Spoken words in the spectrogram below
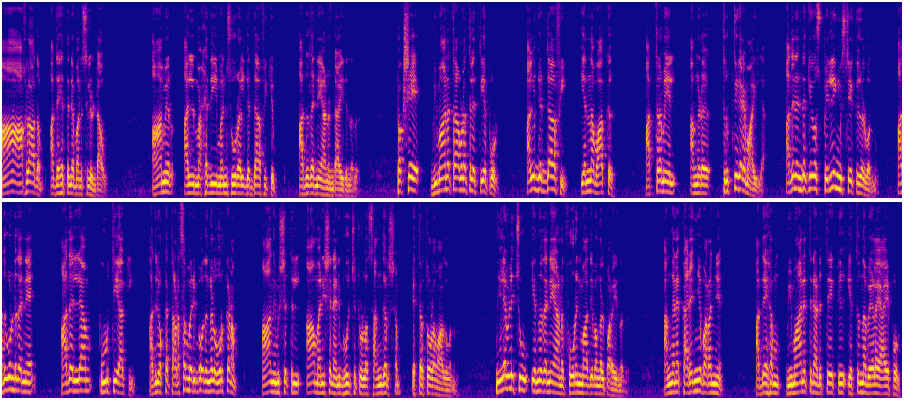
ആ ആഹ്ലാദം അദ്ദേഹത്തിന്റെ മനസ്സിലുണ്ടാവും. ആമിർ അൽ മഹദി മൻസൂർ അൽ ഗദ്ദാഫിക്കും അതുതന്നെയാണ് ഉണ്ടായിരുന്നത്. പക്ഷേ വിമാനത്താവളത്തിലെത്തിയപ്പോൾ അൽ ഗദ്ദാഫി എന്ന വാക്ക് അത്രമേൽ അങ്ങട് തൃപ്തികരമായില്ല. അതിനെന്തൊക്കെയോ സ്പെല്ലിംഗ് മിസ്റ്റേക്കുകൾ വന്നു. അതുകൊണ്ട് തന്നെ അതെല്ലാം പൂർത്തിയാക്കി അതിലൊക്കെ തടസ്സം വരുമ്പോൾ നിങ്ങൾ ഓർക്കണം ആ നിമിഷത്തിൽ ആ മനുഷ്യൻ അനുഭവിച്ചിട്ടുള്ള സംഘർഷം എത്രത്തോളമാകുമെന്ന്. നിലവിളിച്ചു എന്ന് തന്നെയാണ് ഫോറിൻ മാധ്യമങ്ങൾ പറയുന്നത്. അങ്ങനെ കരഞ്ഞു പറഞ്ഞ് അദ്ദേഹം വിമാനത്തിനടുത്തേക്ക് എത്തുന്ന വേളയായപ്പോൾ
